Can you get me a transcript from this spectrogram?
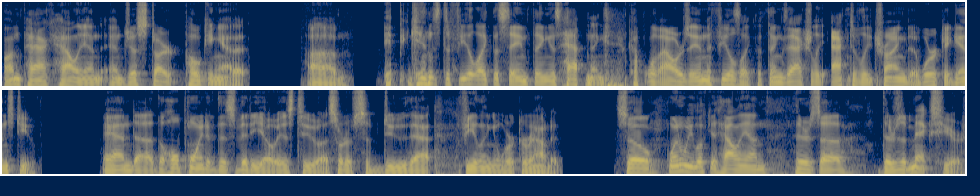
unpack Halion and just start poking at it, um, it begins to feel like the same thing is happening. A couple of hours in, it feels like the thing's actually actively trying to work against you. And uh, the whole point of this video is to uh, sort of subdue that feeling and work around it. So when we look at Halion, there's a there's a mix here.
